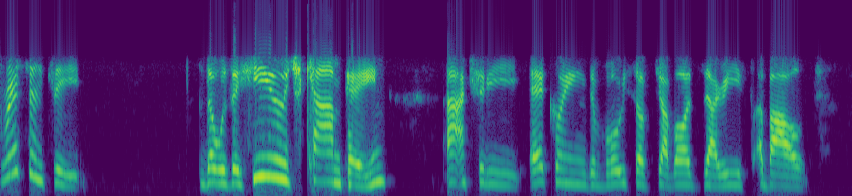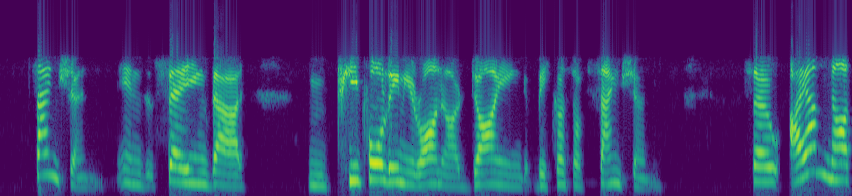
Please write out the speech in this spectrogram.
Recently, there was a huge campaign actually echoing the voice of Javad Zarif about sanctions in saying that mm, people in Iran are dying because of sanctions. So I am not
